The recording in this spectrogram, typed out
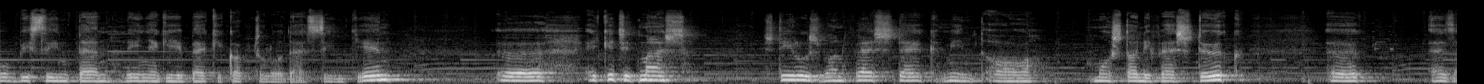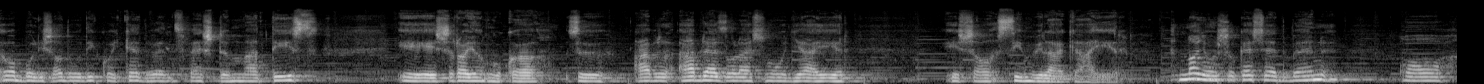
hobbi szinten, lényegében kikapcsolódás szintjén. Egy kicsit más stílusban festek, mint a mostani festők. Ez abból is adódik, hogy kedvenc festőm Matisse, és rajongok az ő ábrázolás módjáért és a színvilágáért. Nagyon sok esetben a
